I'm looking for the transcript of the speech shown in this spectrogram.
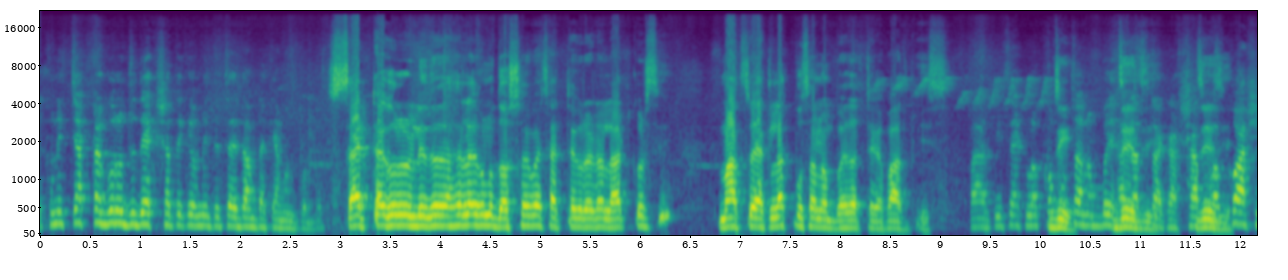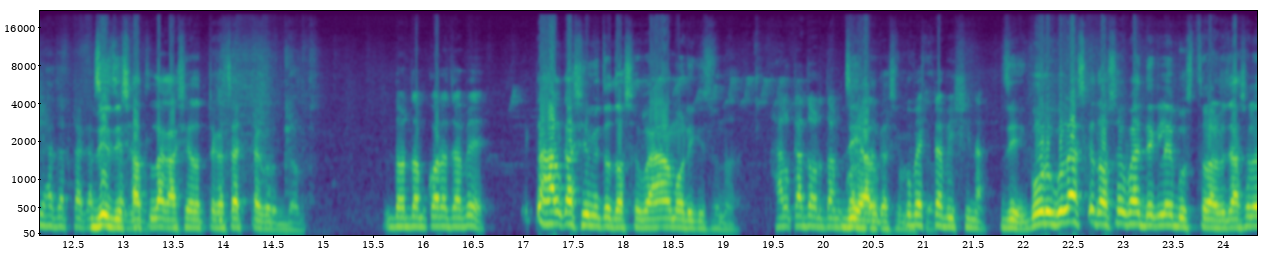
এখন এই চারটা গরু যদি একসাথে কেউ নিতে চায় দামটা কেমন পড়বে? চারটা গরু নিতে আসলে কোনো দর্শক ভাই চারটা গরু এটা লাট করছি। মাত্র এক লাখ পঁচানব্বই হাজার টাকা পাঁচ পিস পার পিস এক লক্ষ পঁচানব্বই হাজার টাকা। সাত। লক্ষ আশি হাজার টাকা জি জি সাত লাখ আশি হাজার টাকা চারটা গরুর দাম। দরদাম করা যাবে? একটু হালকা সীমিত দর্শক ভাই আমারই কিছু না। হালকা দরদাম জি হালকা খুব একটা বেশি না। জি গরুগুলো আজকে দর্শক ভাই দেখলেই বুঝতে পারবে যে আসলে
